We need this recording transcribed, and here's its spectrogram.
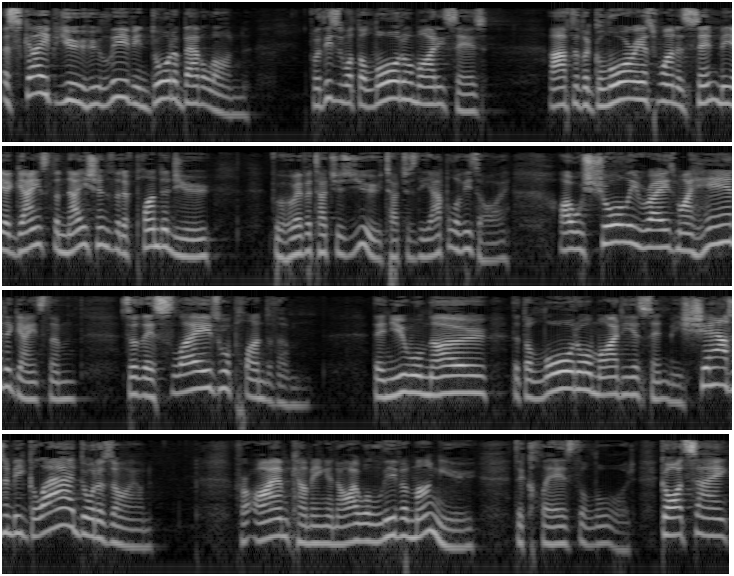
escape you who live in daughter Babylon. For this is what the Lord Almighty says, after the glorious one has sent me against the nations that have plundered you, for whoever touches you touches the apple of his eye, I will surely raise my hand against them, so that their slaves will plunder them. Then you will know that the Lord Almighty has sent me. Shout and be glad, daughter Zion for I am coming and I will live among you, declares the Lord. God saying,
